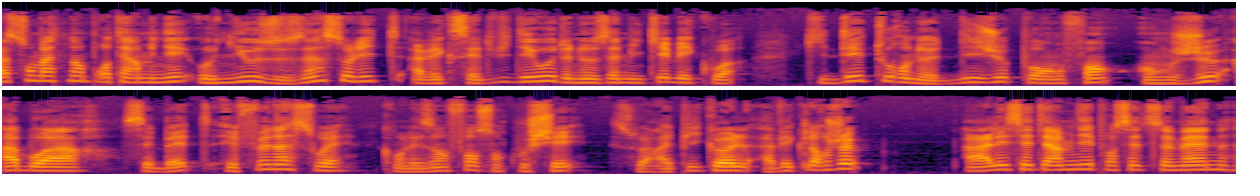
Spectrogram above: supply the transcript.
Passons maintenant pour terminer aux news insolites avec cette vidéo de nos amis québécois qui détournent 10 jeux pour enfants en jeux à boire. C'est bête et fun à souhait. Quand les enfants sont couchés, soirée picole avec leurs jeux. Allez, c'est terminé pour cette semaine.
